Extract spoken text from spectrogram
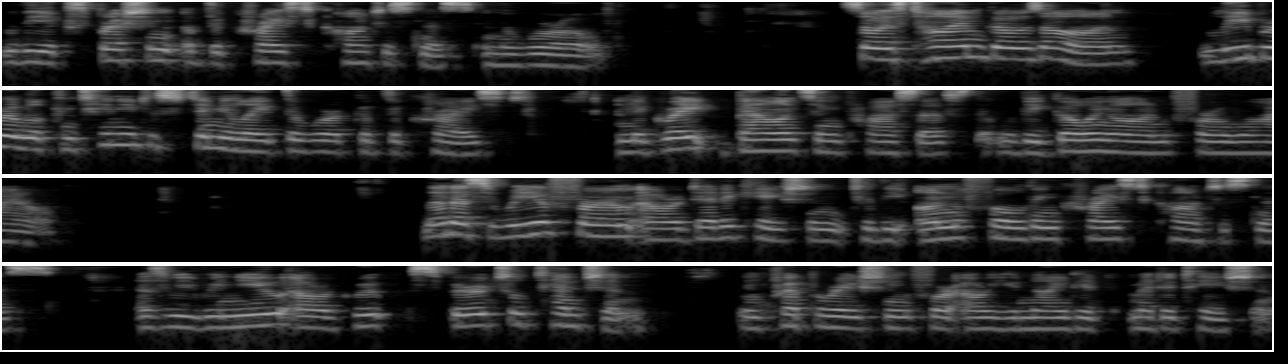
with the expression of the Christ consciousness in the world. So as time goes on, Libra will continue to stimulate the work of the Christ and the great balancing process that will be going on for a while. Let us reaffirm our dedication to the unfolding Christ consciousness as we renew our group spiritual tension in preparation for our united meditation.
